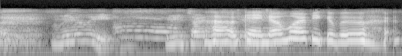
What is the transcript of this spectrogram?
Really? Are you trying to uh, okay, no more peekaboo.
